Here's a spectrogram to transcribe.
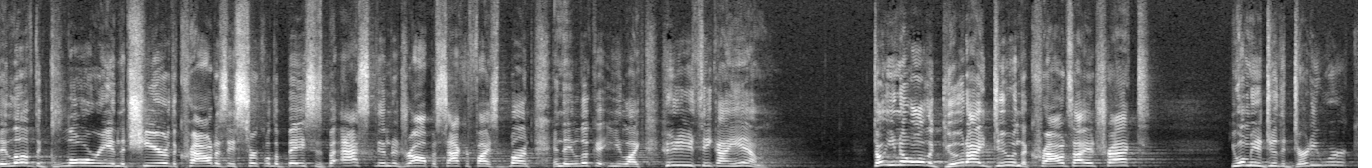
They love the glory and the cheer of the crowd as they circle the bases, but ask them to drop a sacrifice bunt and they look at you like, Who do you think I am? Don't you know all the good I do and the crowds I attract? You want me to do the dirty work,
